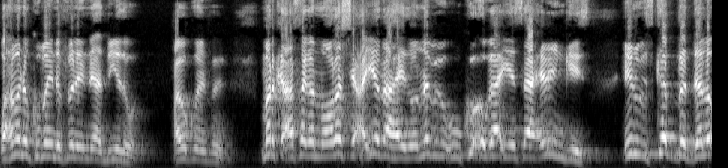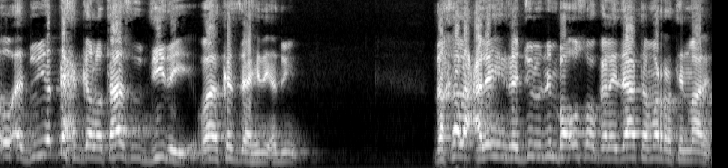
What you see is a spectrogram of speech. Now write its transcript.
waxbana kumayna felayna adduunyada marka asaga nolosha ayada ahayd oo nabiga uu ku ogaa iyo saaxiibeynkiis inuu iska bedelo oo adduunyo dhex galo taasuu diidayay waa ka zaahiday adduunya dakhala calayhi rajulu nin baa u soo galay daata maratin maalin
